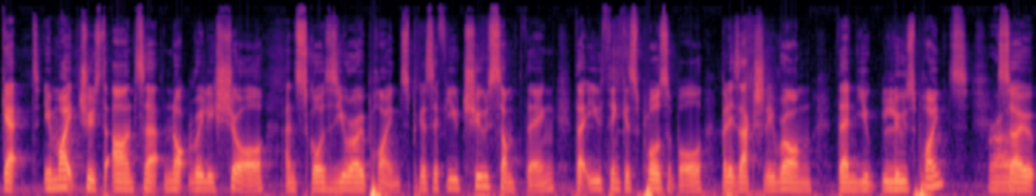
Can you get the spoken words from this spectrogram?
get you might choose to answer not really sure and score zero points because if you choose something that you think is plausible but is actually wrong then you lose points. Right. so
